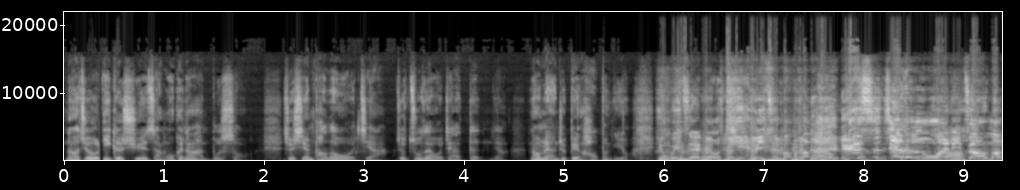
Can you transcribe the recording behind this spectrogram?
然后就有一个学长，我跟他很不熟，就先跑到我家，就住在我家等这样，然后我们俩就变好朋友，因为我们一直在聊天，你知道吗？因为时间很晚，你知道吗？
